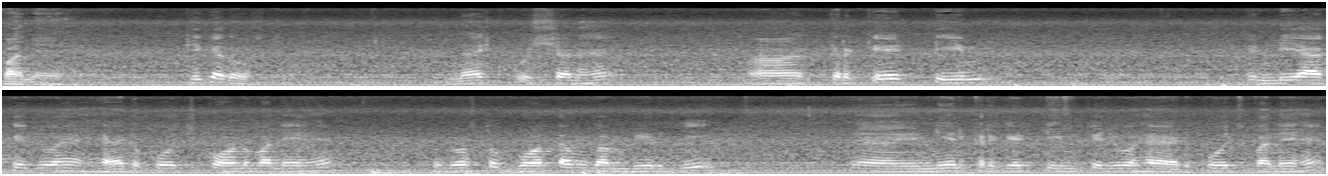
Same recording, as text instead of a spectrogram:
बने हैं। ठीक है दोस्तों? नेक्स्ट क्वेश्चन है आ, क्रिकेट टीम इंडिया के जो है हेड कोच कौन बने हैं? तो दोस्तों गौतम गंभीर जी इंडियन क्रिकेट टीम के जो है हेड कोच बने हैं।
